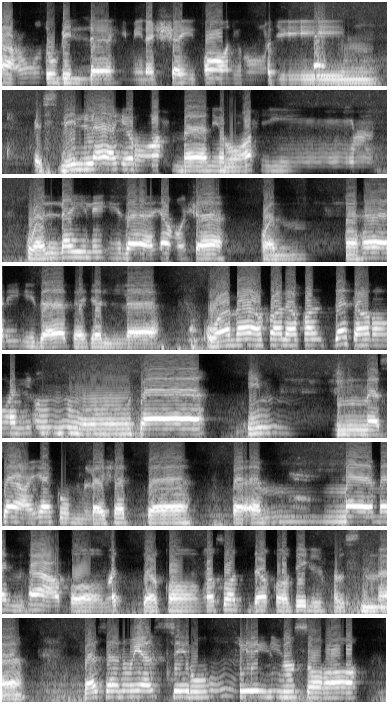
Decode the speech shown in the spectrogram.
أعوذ بالله من الشيطان الرجيم. بسم الله الرحمن الرحيم. والليل إذا يغشى والنهار إذا تجلى. وما خلق الذكر والأنثى. إن سعيكم لشتى. فأما من أعطى واتقى وصدق بالحسنى فسنيسره لليسرى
